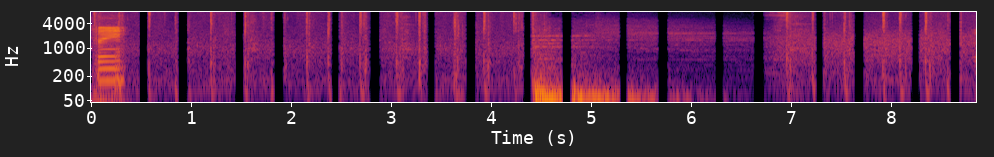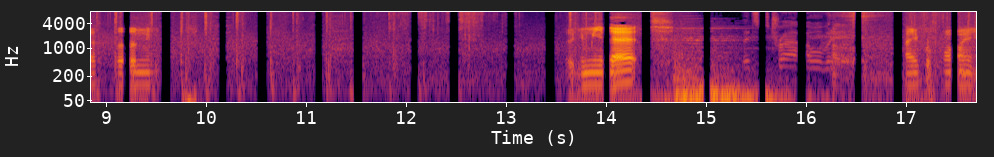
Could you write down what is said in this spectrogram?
thing. That's what me. So give me that. Let's try over there. Hyper point.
